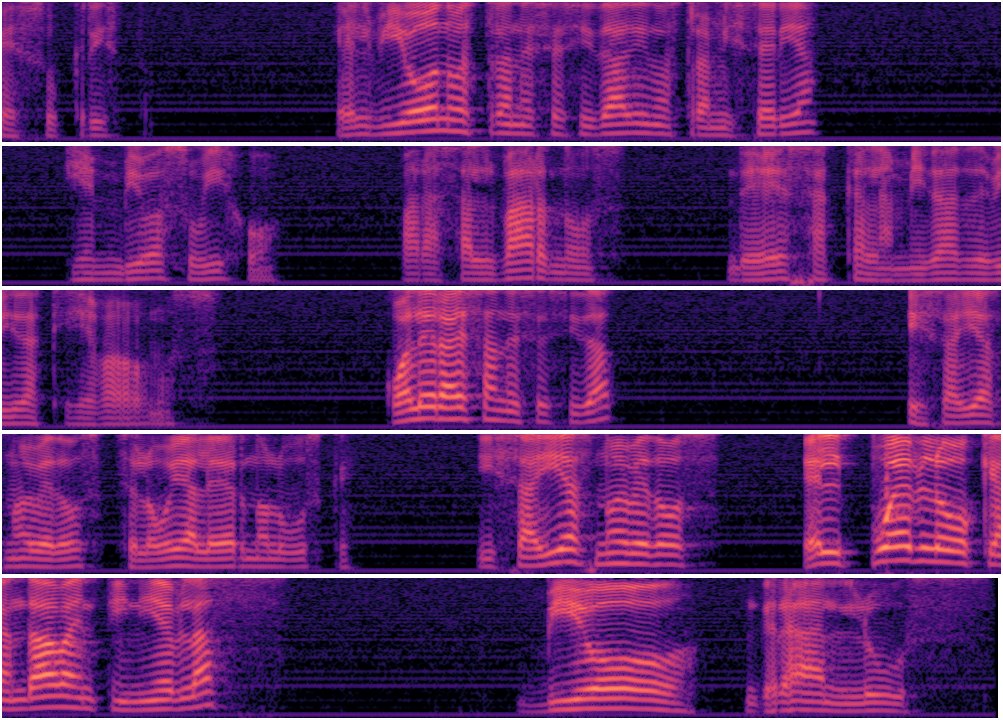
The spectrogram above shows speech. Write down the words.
Jesucristo. Él vio nuestra necesidad y nuestra miseria y envió a su Hijo para salvarnos de esa calamidad de vida que llevábamos. ¿Cuál era esa necesidad? Isaías 9.2, se lo voy a leer, no lo busque. Isaías 9.2, el pueblo que andaba en tinieblas vio gran luz.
